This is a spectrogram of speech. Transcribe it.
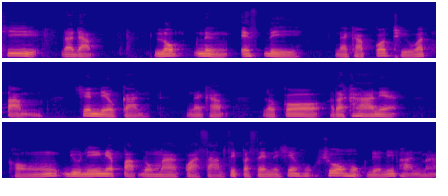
ที่ระดับลบ1 SD นะครับก็ถือว่าต่ำเช่นเดียวกันนะครับ แล้วก็ราคาเนี่ยของยูนิคเนี่ยปรับลงมากว่า 30%ในช่วงช่วง 6 เดือนที่ผ่านมา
